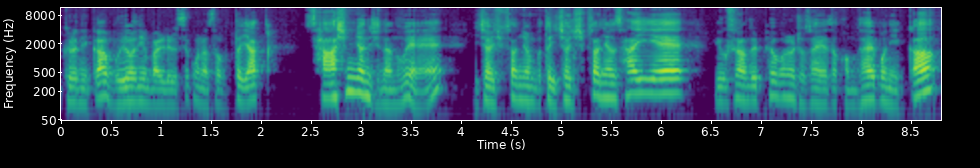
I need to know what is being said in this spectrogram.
그러니까 무연히 관리를 쓰고 나서부터 약 40년이 지난 후에 2013년부터 2014년 사이에 미국 사람들 표본을 조사해서 검사해 보니까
